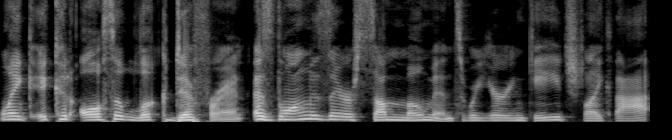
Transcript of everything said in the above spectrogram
like it could also look different as long as there are some moments where you're engaged like that.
